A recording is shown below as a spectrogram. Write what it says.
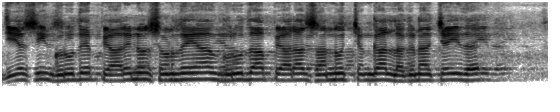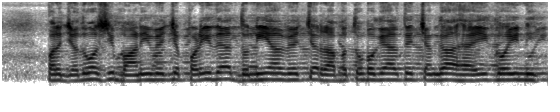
ਜੇ ਅਸੀਂ ਗੁਰੂ ਦੇ ਪਿਆਰੇ ਨੂੰ ਸੁਣਦੇ ਹਾਂ, ਗੁਰੂ ਦਾ ਪਿਆਰਾ ਸਾਨੂੰ ਚੰਗਾ ਲੱਗਣਾ ਚਾਹੀਦਾ ਹੈ। ਪਰ ਜਦੋਂ ਅਸੀਂ ਬਾਣੀ ਵਿੱਚ ਪੜ੍ਹੀਦਾ ਦੁਨੀਆ ਵਿੱਚ ਰੱਬ ਤੋਂ ਬਗੈਰ ਤੇ ਚੰਗਾ ਹੈ ਹੀ ਕੋਈ ਨਹੀਂ।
